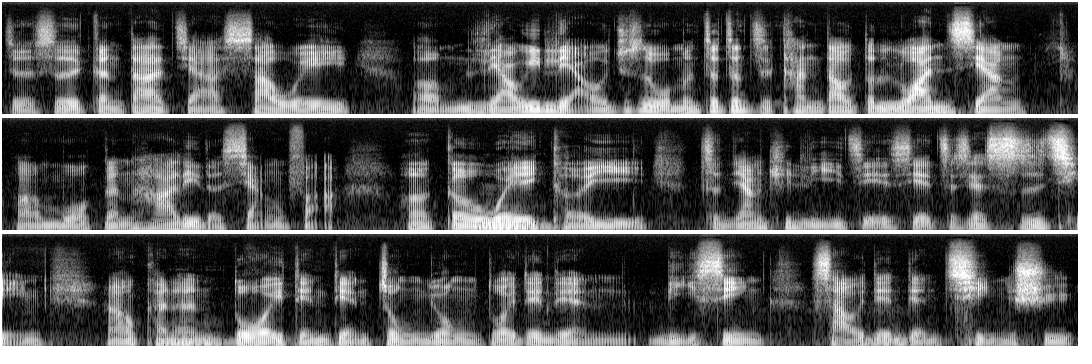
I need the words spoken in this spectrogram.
只是跟大家稍微呃聊一聊，就是我们这阵子看到的乱象，呃摩根哈利的想法。和各位嗯可以怎样去理解一些这些事情，然后可能嗯多一点点中庸，多一点点理性，少一点嗯点情绪，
